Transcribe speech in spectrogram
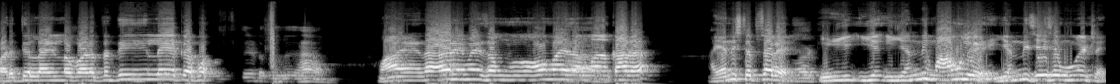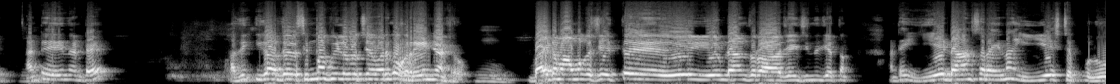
పడితే లైన్లో పడుతుంది. లేకపో కాదా? అవన్నీ స్టెప్స్ అవే. ఇవన్నీ మామూలువే ఇవన్నీ చేసే మూమెంట్లే అంటే ఏంటంటే అది ఇక సినిమా ఫీల్డ్ వచ్చే వరకు ఒక రేంజ్ అంటారు. బయట మామూలుగా చేస్తే "ఏ, డాన్సర్ చేసింది చేస్తాం. అంటే ఏ డాన్సర్ అయినా ఏ స్టెప్పులు.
